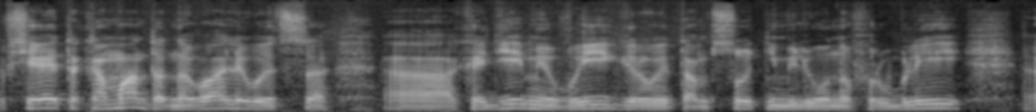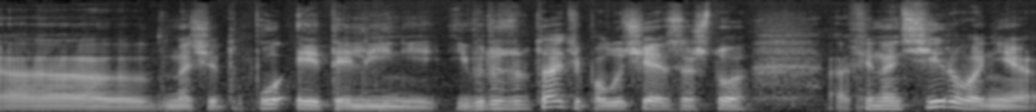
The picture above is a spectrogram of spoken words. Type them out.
Вся эта команда наваливается, Академия выигрывает там сотни миллионов рублей значит, по этой линии. И в результате получается, что финансирование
